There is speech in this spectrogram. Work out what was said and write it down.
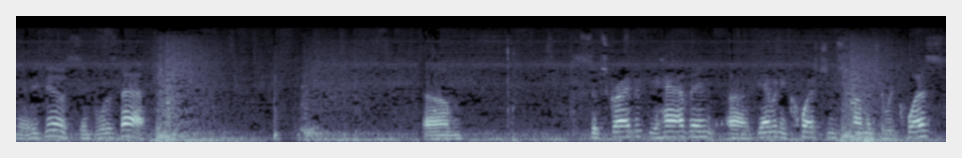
There you go, simple as that. Um, Subscribe if you haven't. Uh, if you have any questions, comments, or requests,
